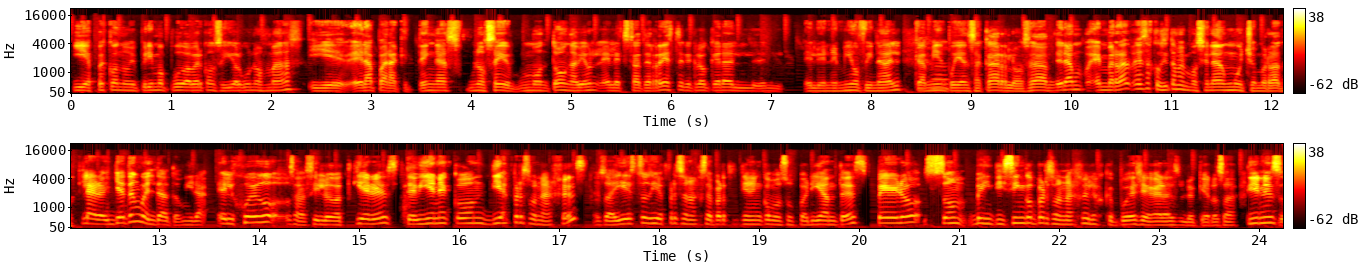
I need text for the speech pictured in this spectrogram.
y después cuando mi primo pudo haber conseguido algunos más y eh, era para que tengas, no sé, un montón. Había un- el extraterrestre que creo que era el, el- el enemigo final, que también podían sacarlo. O sea, eran, en verdad, esas cositas me emocionaban mucho, en verdad. Claro, ya tengo el dato. Mira, el juego, o sea, si lo adquieres, te viene con 10 personajes. O sea, y estos 10 personajes aparte tienen como sus variantes, pero son 25 personajes los que puedes llegar a desbloquear. O sea, tienes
